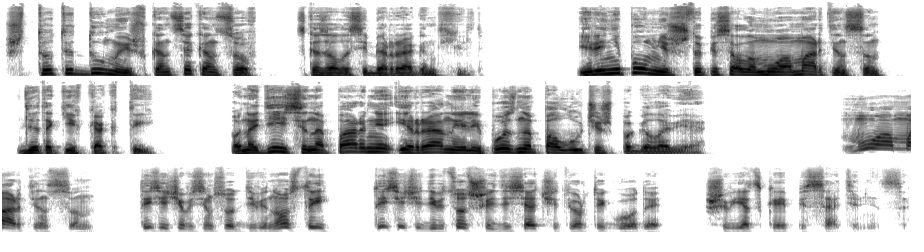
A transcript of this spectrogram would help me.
«Что ты думаешь, в конце концов?» — сказала себе Рагенхильд. «Или не помнишь, что писала Муа Мартинсон для таких, как ты? Понадейся на парня, и рано или поздно получишь по голове». Муа Мартинсон, 1890-1964 годы, шведская писательница.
